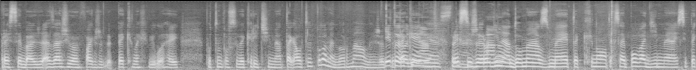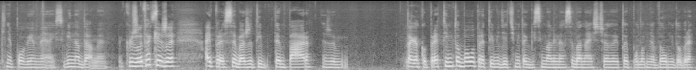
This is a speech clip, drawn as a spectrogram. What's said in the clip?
pre seba, že a zažívam fakt, že pekné chvíle, hej, potom po sebe kričíme a tak, ale to je podľa mňa normálne, že je to, to je rodina. Také, presne, že rodina Áno. doma sme, tak no, tak sa aj povadíme, aj si pekne povieme, aj si vynadáme. Takže také, že aj pre seba, že tý, ten pár, že tak ako predtým to bolo, pred tými deťmi, tak by si mali na seba nájsť čas, to je podľa mňa veľmi dobre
